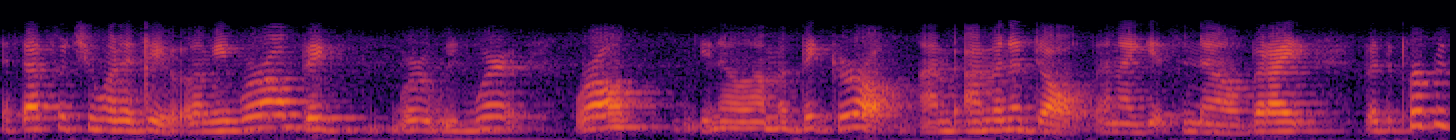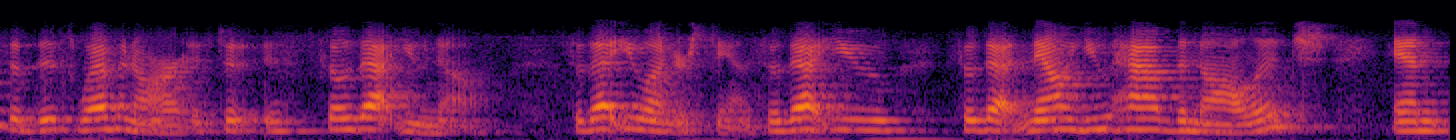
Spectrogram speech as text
if that's what you want to do. I mean, we're all big. We're we're we're all. You know, I'm a big girl. I'm I'm an adult, and I get to know. But I but the purpose of this webinar is to is so that you know, so that you understand, so that you so that now you have the knowledge and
